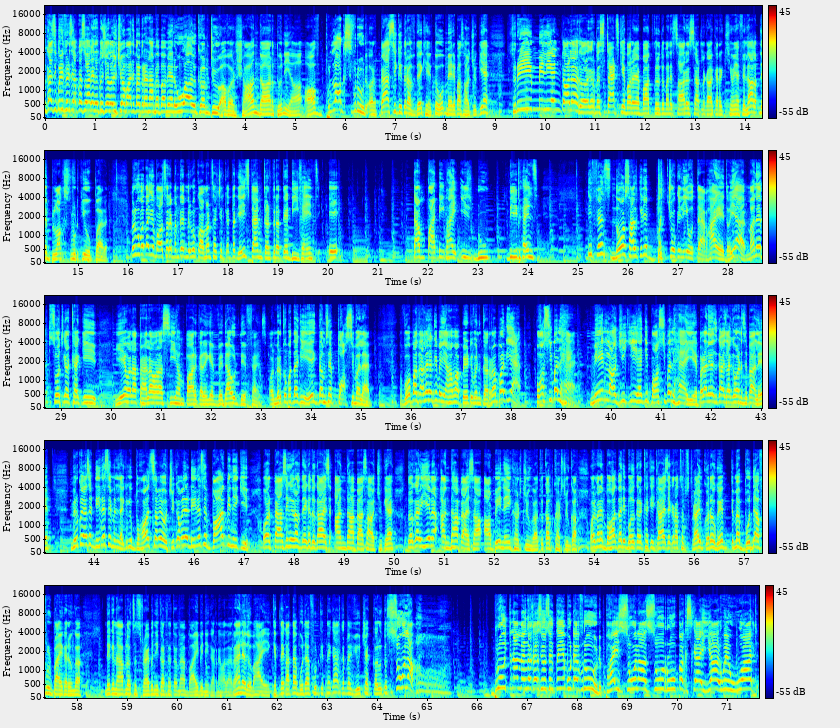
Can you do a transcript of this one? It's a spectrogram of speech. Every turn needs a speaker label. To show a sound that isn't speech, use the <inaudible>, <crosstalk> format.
Speaker 1: तो कैसी बड़ी फिर से आपका स्वागत है। तो चलो चौपाती पर मेरा नाम है पामी एंड वेलकम टू अवर शानदार दुनिया ऑफ़ ब्लॉक्स फ्रूट और पैसे की तरफ़ देखें तो मेरे पास आ चुकी है थ्री मिलियन डॉलर और अगर मैं स्टैट्स के बारे में बात करूँ तो मैंने सारे स्टार्ट लगा कर रखी हुई हैं फ़िलहाल अपने ब्लॉक्स फ्रूट के ऊपर। मेरे को पता है कि बहुत सारे बंदे मेरे को कमेंट सेक्शन के अंदर यही स्पैम करते रहते हैं डिफेंस ए टम पार्टी भाई इज़ डू डिफेंस डिफेंस नौ साल के लिए बच्चों के लिए होता है भाई। तो यार मैंने सोच कर रखा कि ये वाला पहला वाला सी हम पार करेंगे विदाउट डिफेंस और मेरे को पता है कि एकदम से पॉसिबल है। वो पता लगा कि भाई यहाँ वहाँ पेट विन कर रहा हूँ बट या पॉसिबल है। मेन लॉजिक ये है कि पॉसिबल है ये। बड़ा एनीवेज गाइस आगे बढ़ने से पहले, मेरे को ऐसे डीलर से मिलना है, क्योंकि बहुत समय हो चुका है, मैंने डीलर से बात भी नहीं की। और पैसे की तरफ़ देखा तो गाइस अंधा पैसा आ चुका है। तो अगर ये मैं अंधा पैसा अभी नहीं खर्चूँगा तो कब खर्चूँगा? और मैंने बहुत बारी बोल कर रखा कि गाइस अगर आप सब्सक्राइब करोगे तो मैं बुद्धा फ्रूट बाय करूँगा। लेकिन आप लोग सब्सक्राइब नहीं करते तो मैं बाय भी नहीं करने वाला। रहने दो भाई। कितने का था? बुद्धा फ्रूट कितने का? अगर मैं व्यू चेक करूँ तो सोलह। ब्रो, इतना महँगा कैसे हो सकता है ये बूटा फ्रूट भाई, सोलह सो रूपक्स का यार वे व्हाट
